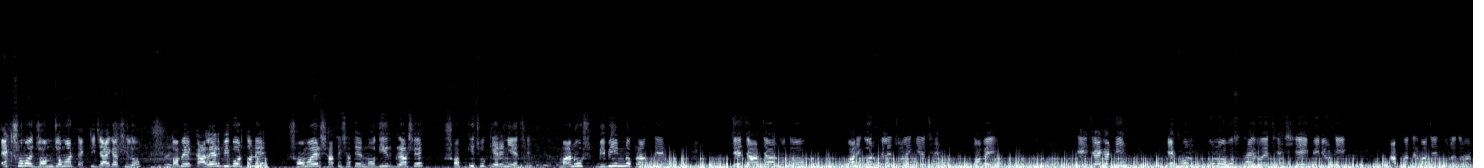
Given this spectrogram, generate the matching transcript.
একসময় জমজমাট একটি জায়গা ছিল। তবে কালের বিবর্তনে সময়ের সাথে সাথে নদীর গ্রাসে সব কিছু কেড়ে নিয়েছে। মানুষ বিভিন্ন প্রান্তে যে যার যার মতো বাড়িঘর ফেলে চলে গিয়েছে। তবে এই জায়গাটি এখন কোন অবস্থায় রয়েছে সেই ভিডিওটি আপনাদের মাঝে তুলে ধরার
